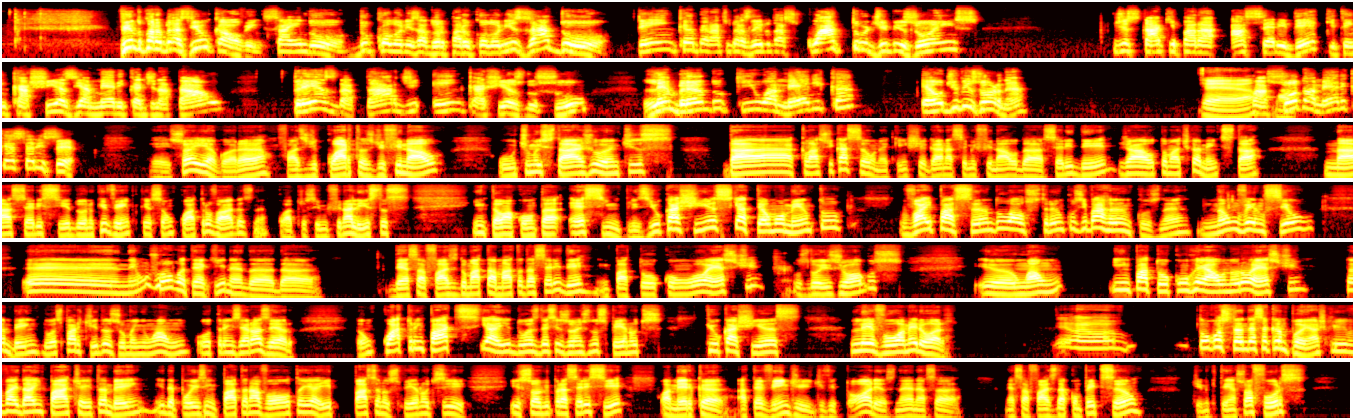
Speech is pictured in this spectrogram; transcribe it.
Vindo para o Brasil, Calvin, saindo do colonizador para o colonizado, tem Campeonato Brasileiro das quatro divisões. Destaque para a Série D, que tem Caxias e América de Natal, três da tarde em Caxias do Sul. Lembrando que o América é o divisor, né? É. Passou do América é Série C. É isso aí, agora fase de quartas de final, o último estágio antes da classificação, né? Quem chegar na semifinal da Série D já automaticamente está na Série C do ano que vem, porque são quatro vagas, né? Quatro semifinalistas. Então a conta é simples. E o Caxias, que até o momento vai passando aos trancos e barrancos, né? Não venceu é, nenhum jogo até aqui, né? Da, da, dessa fase do mata-mata da Série D. Empatou com o Oeste, os dois jogos, um a um, e empatou com o Real Noroeste, também duas partidas, uma em 1 a 1, outra em 0 a 0. Então, quatro empates e aí duas decisões nos pênaltis que o Caxias levou a melhor. Eu tô gostando dessa campanha. Acho que vai dar empate aí também e depois empata na volta e aí passa nos pênaltis e, e sobe para a Série C. O América até vem de, de vitórias né, nessa, nessa fase da competição, time que tem a sua força.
